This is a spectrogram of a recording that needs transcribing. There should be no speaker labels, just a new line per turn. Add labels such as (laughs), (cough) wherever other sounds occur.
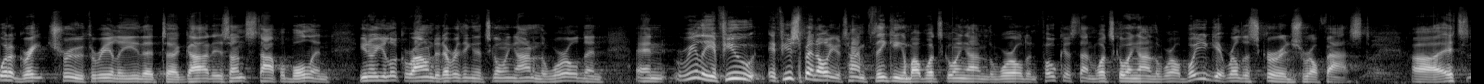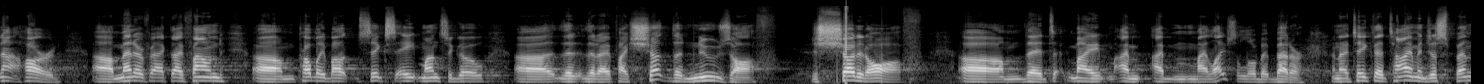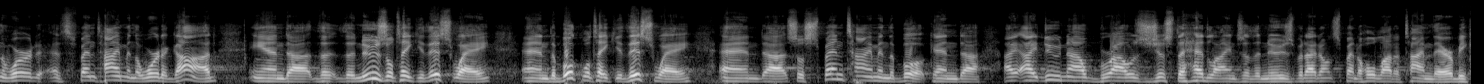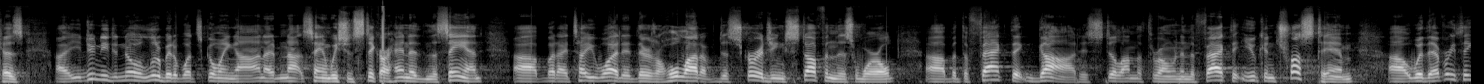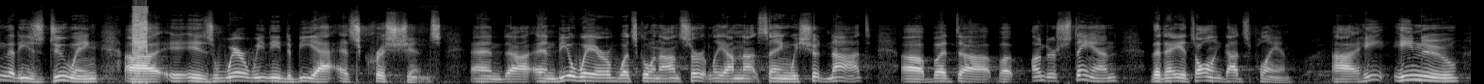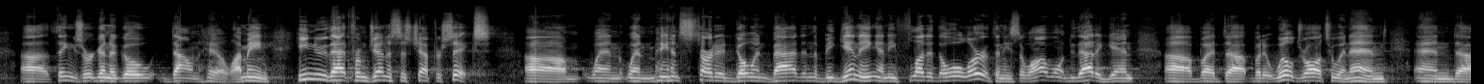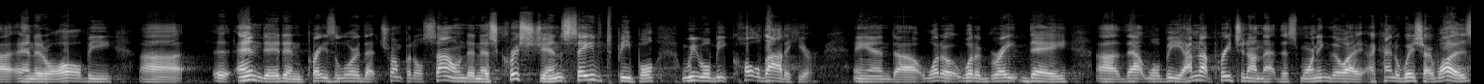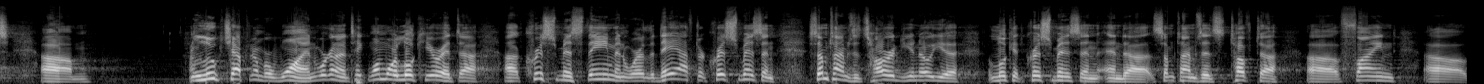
what a great truth, really, that uh, God is unstoppable. And, you know, you look around at everything that's going on in the world, and, and really, if you, if you spend all your time thinking about what's going on in the world and focused on what's going on in the world, boy, you get real discouraged real fast. Uh, it's not hard. Uh, matter of fact, I found um, probably about six, eight months ago uh, that, that if I shut the news off, just shut it off, um, that my, I'm, I'm, my life's a little bit better. And I take that time and just spend the word, uh, spend time in the Word of God, and uh, the, the news will take you this way, and the book will take you this way. And uh, so spend time in the book. And uh, I, I, do now browse just the headlines of the news, but I don't spend a whole lot of time there because uh, you do need to know a little bit of what's going on. I'm not saying we should stick our head in the sand, uh, but I tell you what, it, there's a whole lot of discouraging stuff in this world. Uh, but the fact that God is still on the throne and the fact that you can trust Him uh, with everything that He's doing is where we need to be at as Christians and, uh, and be aware of what's going on. Certainly, I'm not saying we should not, uh, but, uh, but understand that, hey, it's all in God's plan. Uh, he, he knew uh, things were going to go downhill. I mean, he knew that from Genesis chapter 6. Um, when, when man (laughs) started going bad in the beginning and he flooded the whole earth. And he said, Well, I won't do that again, uh, but, uh, but it will draw to an end and, uh, and it'll all be uh, ended, and praise the Lord, that trumpet will sound. And as Christians, saved people, we will be called out of here. And uh, what, a, what a great day uh, that will be. I'm not preaching on that this morning, though I, I kind of wish I was. Um, Luke chapter number one, we're going to take one more look here at uh, uh, Christmas theme, and we're the day after Christmas. And sometimes it's hard, you know, you look at Christmas, and, and uh, sometimes it's tough to uh, find uh,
